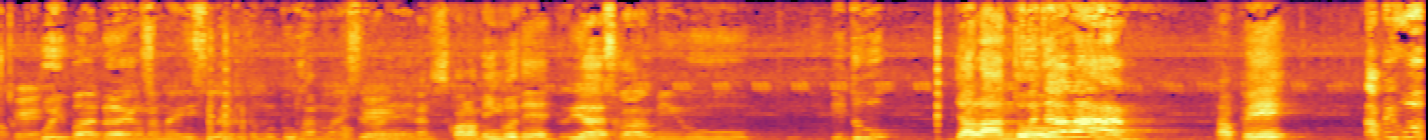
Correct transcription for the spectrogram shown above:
Oke. Gue ibadah yang namanya istilah ketemu Tuhan lah istilahnya Oke. kan. Sekolah minggu tuh ya. Ya sekolah minggu itu Jalan gue tuh. jalan. Tapi tapi gua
